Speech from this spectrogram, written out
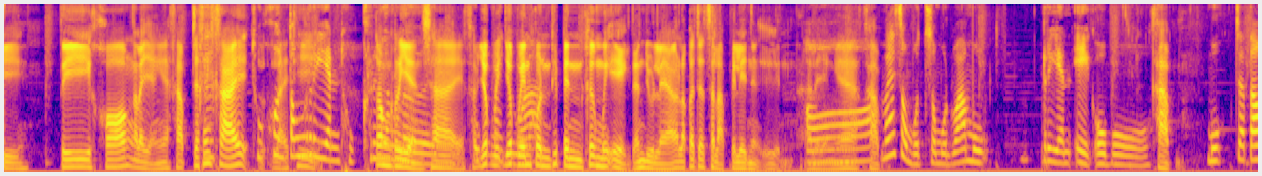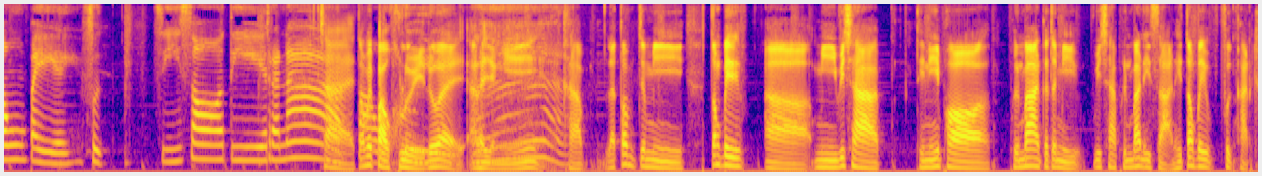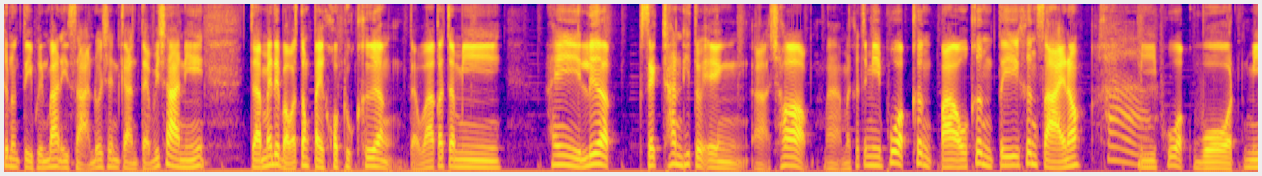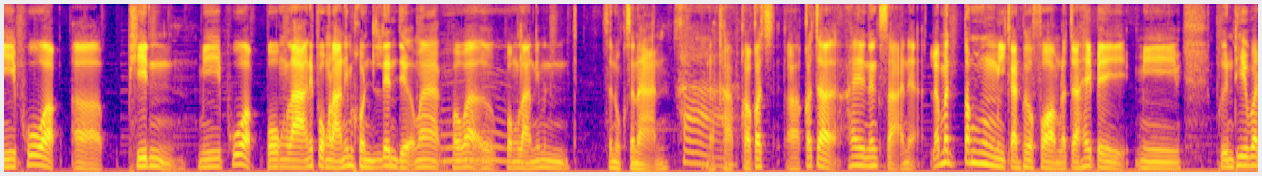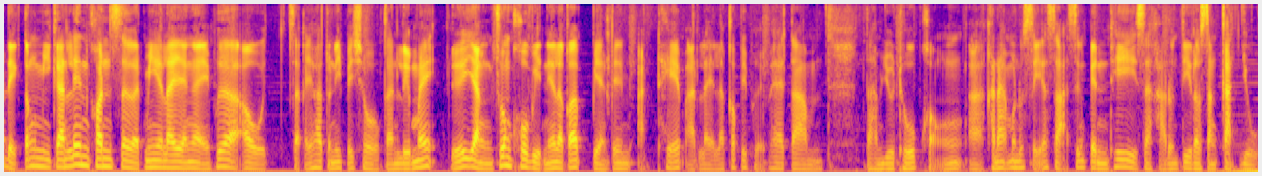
ตีคล้องอะไรอย่างเงี้ยครับจะคล้ายๆทุกคนหลายต้องที่เรียนทุกเครื่องต้องเรียนลใช่ครับทุยกเว้นหมายยกเว้นถึงคนที่เป็นเครื่องมือเอกนั้นอยู่แล้วแล้วก็จะสลับไปเรียนอย่างอื่นอะไรอย่างเงี้ยครับไม่สมมติสมมติว่ามุก เรียนเอกโอโบครับ มุกจะต้องไปฝึกซีซอตีระนาดใช่ ต้องไปเป่าขลุยด้วยอะไรอย่างนี้อ่าครับ แล้วก็จะมีต้องไปอ่ามีวิชาทีนี้พอพื้นบ้านก็จะมีวิชาพื้นบ้านอีสานที่ต้องไปฝึกหัดเครื่องดนตรีพื้นบ้านอีสานด้วยเช่นกัน แต่วิชานี้จะไม่ได้แบบว่าต้องไปครบทุกเครื่อง แต่ว่าก็จะมีให้เลือก section ที่ตัวเองอาชอบอ่ามันก็จะมีพวกเครื่องเป่า เครื่องตี เครื่องสายเนาะค่ะมีพวกโหวตมีพวกเอ่อ พิณมีพวกโปงลางนี่โปงลางนี่มีคนเล่นเยอะมาก เพราะว่าเออโปงลางนี่มันสนุกสนานค่ะนะครับเขาก็เอ่อก็จะให้นักศึกษาเนี่ยแล้วมันต้องมีการ perform เราจะให้ไปมีพื้นที่ว่าเด็กต้องมีการเล่นคอนเสิร์ตมีอะไรยังไง เพื่อเอาศักยภาพตัวนี้ไปโชว์กันหรือไม่หรืออย่างช่วงโควิดเนี่ยเราก็เปลี่ยนเป็นอัดเทปอัดอะไรแล้วก็ไปเผยแพร่ตามตาม YouTube ของอาคณะมนุษยศาสตร์ ซึ่งเป็นที่สาขาดนตรีเราสังกัดอยู่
